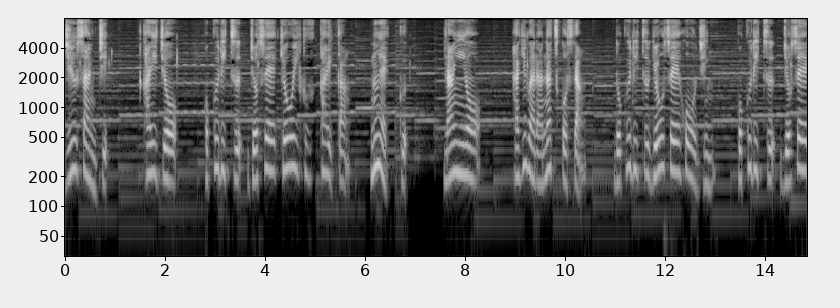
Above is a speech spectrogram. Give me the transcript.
13時会場国立女性教育会館ヌエック南洋萩原夏子さん独立行政法人国立女性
